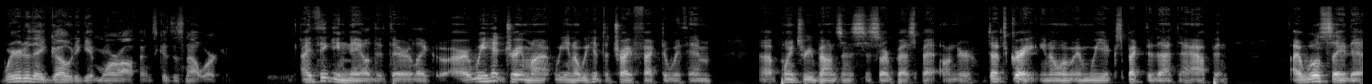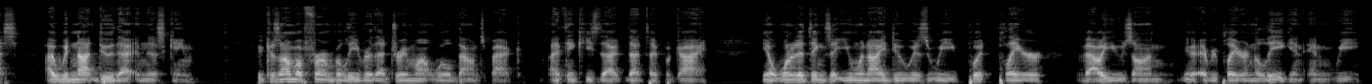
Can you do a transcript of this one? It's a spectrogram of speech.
Where do they go to get more offense because it's not working? I think he nailed it there. Like we hit Draymond, you know, we hit the trifecta with him. Uh, points, rebounds, and assists our best bet under. That's great, you know, and we expected that to happen. I will say this: I would not do that in this game because I'm a firm believer that Draymond will bounce back. I think he's that that type of guy. You know, one of the things that you and I do is we put player values on you know, every player in the league, and and we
